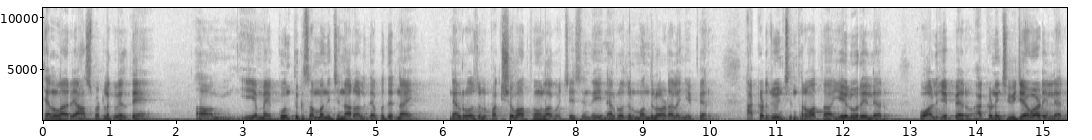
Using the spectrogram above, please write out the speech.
తెల్లారి హాస్పిటల్కి వెళ్తే ఈ అమ్మాయి గొంతుకు సంబంధించిన నరాలు దెబ్బతిన్నాయి. నెల రోజులు పక్షవాతం లాగా వచ్చేసింది. నెల రోజులు మందులు వాడాలని చెప్పారు. అక్కడ చూపించిన తర్వాత ఏలూరు వెళ్ళారు. వాళ్ళు చెప్పారు అక్కడ నుంచి విజయవాడ వెళ్ళారు.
